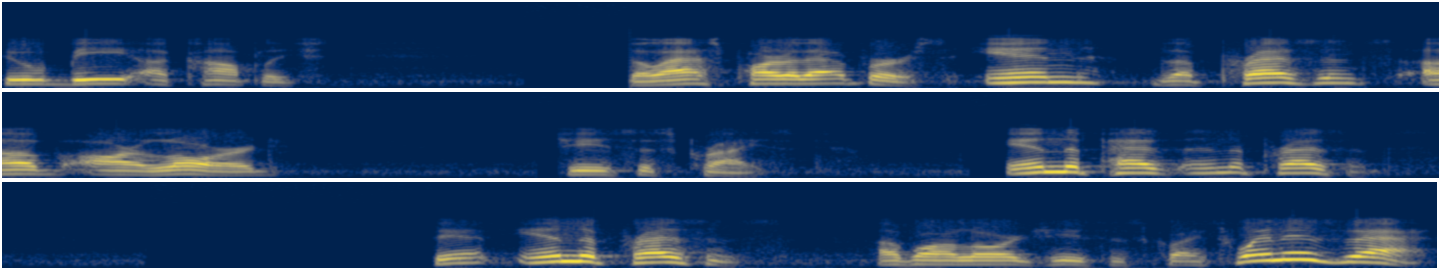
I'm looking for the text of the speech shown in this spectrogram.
to be accomplished. The last part of that verse, in the presence of our Lord Jesus Christ. In the, in the presence. In the presence of our Lord Jesus Christ. When is that?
